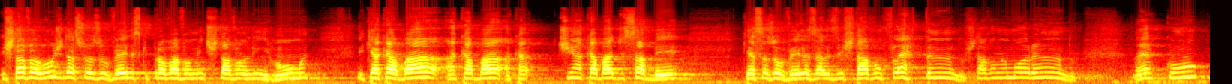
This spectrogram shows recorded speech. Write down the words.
estava longe das suas ovelhas, que provavelmente estavam ali em Roma, e que acabar, acabar, tinha acabado de saber que essas ovelhas elas estavam flertando, estavam namorando né, com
